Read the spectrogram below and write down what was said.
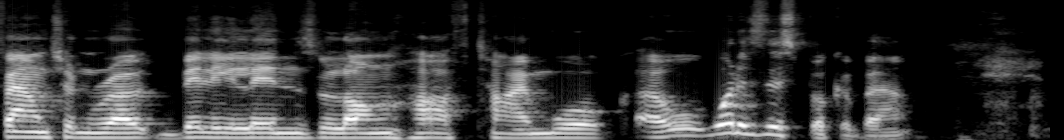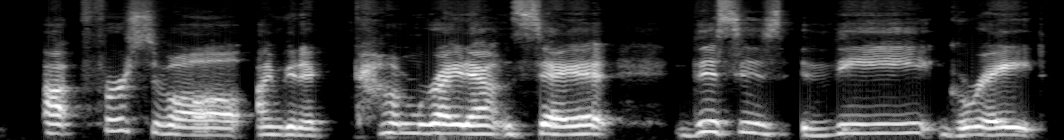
Fountain wrote Billy Lynn's Long Halftime Walk. Uh, what is this book about? Uh, first of all, I'm going to come right out and say it. This is the great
